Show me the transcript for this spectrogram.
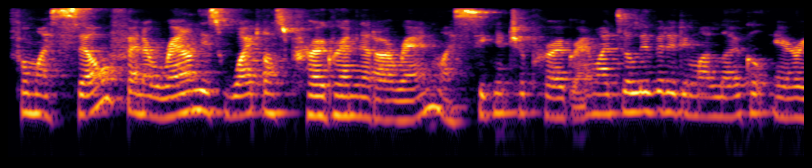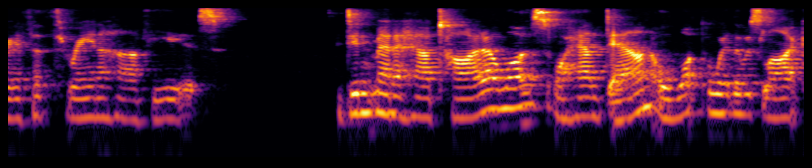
For myself and around this weight loss program that I ran, my signature program, I delivered it in my local area for three and a half years. It didn't matter how tired I was or how down or what the weather was like.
